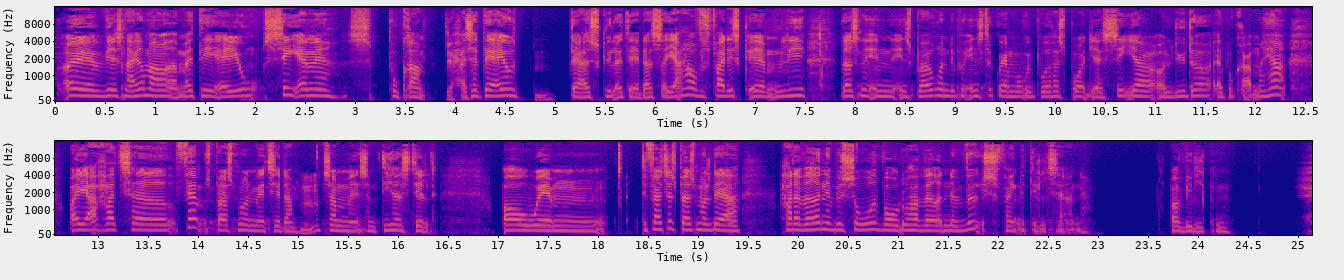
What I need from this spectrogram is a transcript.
Og øh, vi har snakket meget om, at det er jo seernes program. Ja. Altså, det er jo Mm. deres skyld, at det er der. Så jeg har jo faktisk øh, lige lavet sådan en, en spørgerunde på Instagram, hvor vi både har spurgt jer seere og lytter af programmet her. Og jeg har taget fem spørgsmål med til dig, mm. som, øh, som de har stillet. Og øh, det første spørgsmål, det er, har der været en episode, hvor du har været nervøs for en af deltagerne? Og hvilken?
